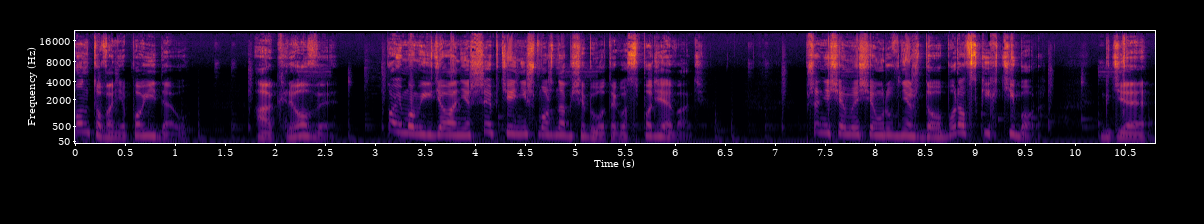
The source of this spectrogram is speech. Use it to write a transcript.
montowanie poideł a krowy pojmą ich działanie szybciej niż można by się było tego spodziewać. Przeniesiemy się również do Borowskich Cibor, gdzie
